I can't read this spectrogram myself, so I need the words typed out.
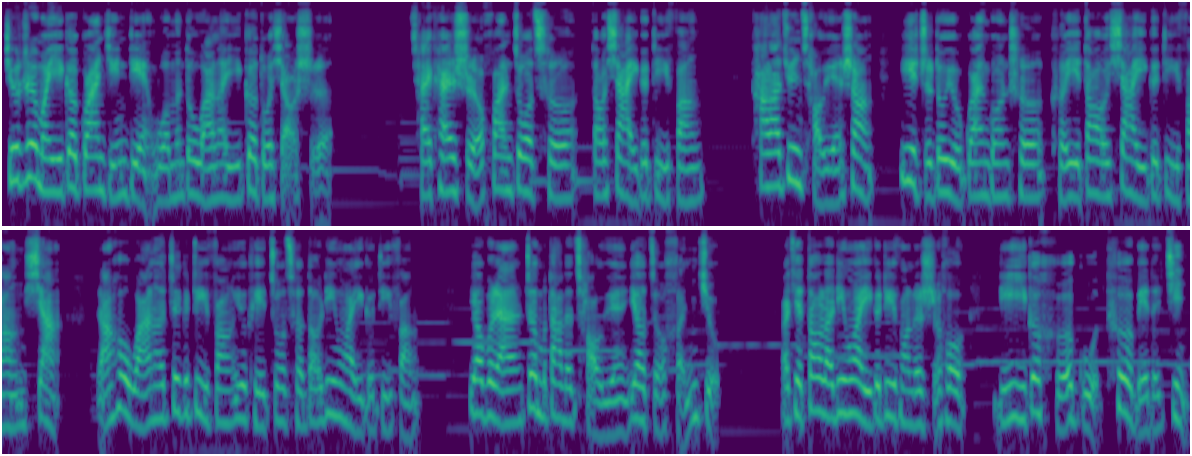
就这么一个观景点，我们都玩了一个多小时，才开始换坐车到下一个地方。喀拉峻草原上一直都有观光车，可以到下一个地方下，然后完了这个地方又可以坐车到另外一个地方，要不然这么大的草原要走很久。而且到了另外一个地方的时候，离一个河谷特别的近，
